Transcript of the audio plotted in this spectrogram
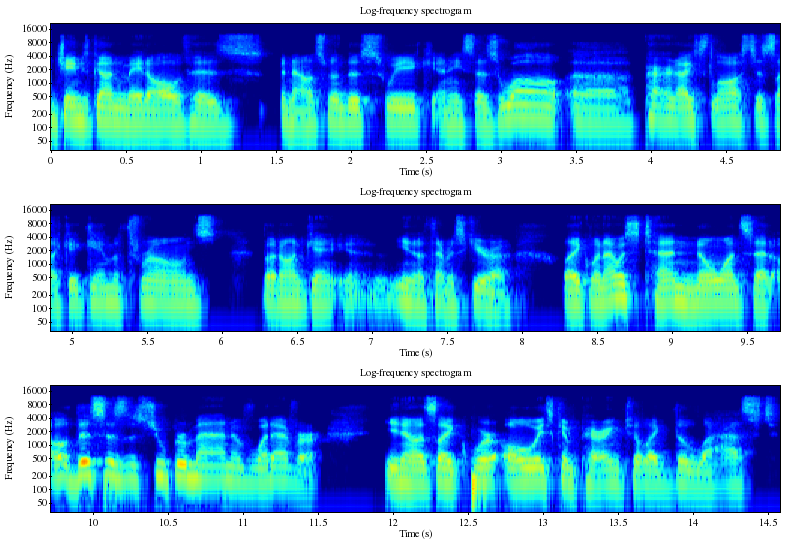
james gunn made all of his announcement this week and he says well uh paradise lost is like a game of thrones but on game you know themyscira. Like when i was 10 no one said oh this is the superman of whatever. You know it's like we're always comparing to like the last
